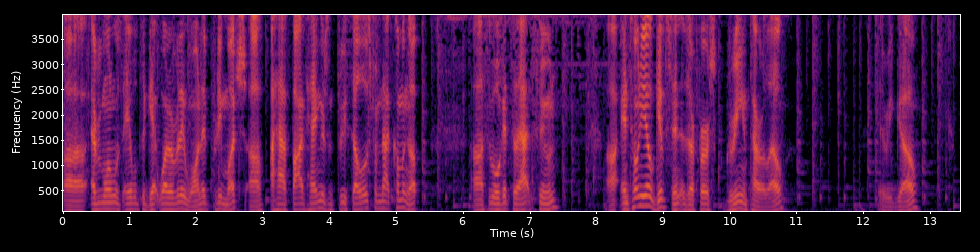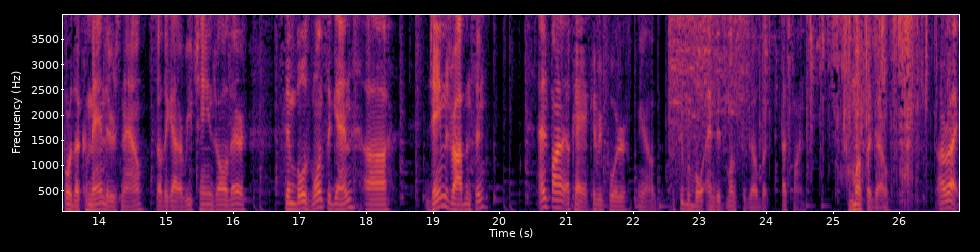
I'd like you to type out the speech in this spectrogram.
Uh, everyone was able to get whatever they wanted, pretty much. Uh, I have five hangers and three cellos from that coming up, uh, so we'll get to that soon. Uh, Antonio Gibson is our first green parallel. There we go for the commanders now, so they got to rechange all their symbols once again. Uh, James Robinson, and finally, okay, a kid reporter. You know, the Super Bowl ended months ago, but that's fine. A month ago. All right.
